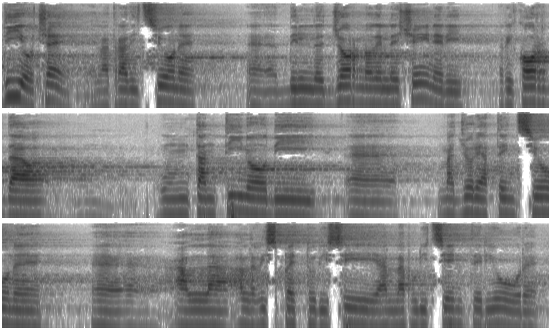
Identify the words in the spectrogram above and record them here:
Dio, c'è, la tradizione eh, del giorno delle ceneri ricorda un tantino di eh, maggiore attenzione eh, alla, al rispetto di sé, alla pulizia interiore,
